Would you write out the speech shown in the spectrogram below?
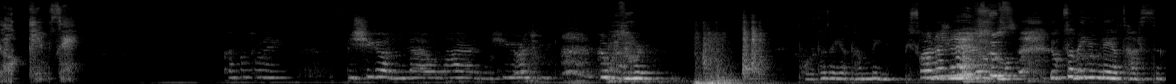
Yok kimse. Kapat orayı. Bir şey gördüm ben orada hayalim bir şey gördüm. Kapat orayı. Bu odada yatan benim. Bana Psikolojimi ne? bozma. Sus. Yoksa benimle yatarsın.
